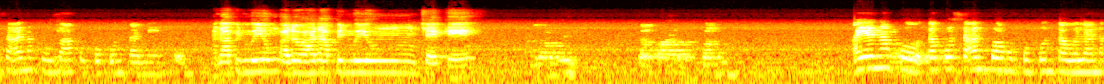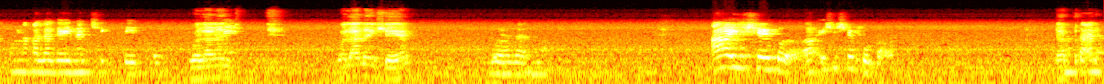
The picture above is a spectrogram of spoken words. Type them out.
saan na po ba ako pupunta nito? Hanapin mo yung, ano, hanapin mo yung cheque. Ayan na po. Tapos saan po ako pupunta? Wala na pong nakalagay na check dito. Wala nang, wala nang share. Wala na. Ah, i-share ko. Ah, i-share ko ba? Dapat, Saan?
